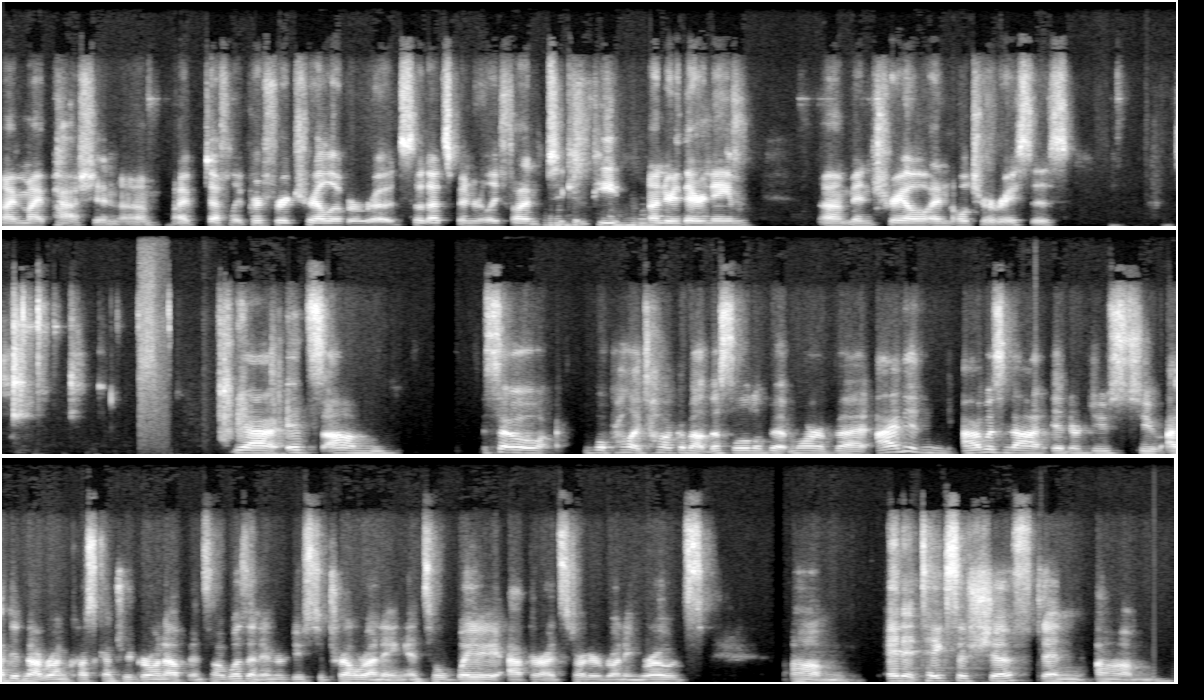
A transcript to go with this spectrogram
my, my passion. Um, I definitely prefer trail over road, so that's been really fun to compete mm-hmm. under their name um, in trail and ultra races. Yeah, it's um so we'll probably talk about this a little bit more, but I didn't, I was not introduced to, I did not run cross country growing up. And so I wasn't introduced to trail running until way after I'd started running roads. Um, and it takes a shift. And um,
